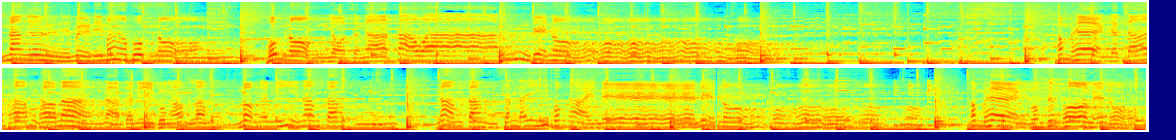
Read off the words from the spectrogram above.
ำนางเอ้ยเมื่อนี้มาพบน้อง พบน้องยอดสง่าตาวา ถามข่าหน้าตานี่คงงามลำน้องอันนี้น้ำตังน้ำตังสันใดพกอายแน่แน่น้องคำแห้งของถึงพ่อแม่น้อง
